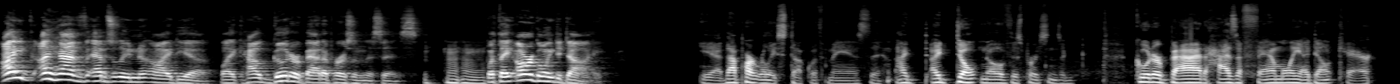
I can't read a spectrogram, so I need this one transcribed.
"I I have absolutely no idea like how good or bad a person this is, but they are going to die." Yeah, that part really stuck with me. Is that I I don't know if this person's a good or bad, has a family. I don't care,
